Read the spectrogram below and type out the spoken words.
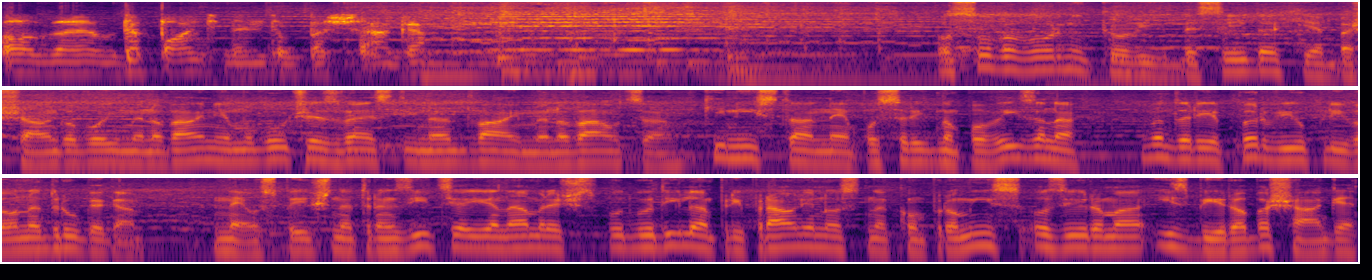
of uh, the appointment of Bashaga. Po sogovornikovih besedah je Bašangovo imenovanje mogoče zvesti na dva imenovalca, ki nista neposredno povezana, vendar je prvi vplival na drugega. Neuspešna tranzicija je namreč spodbudila pripravljenost na kompromis oziroma izbiro Bašage.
